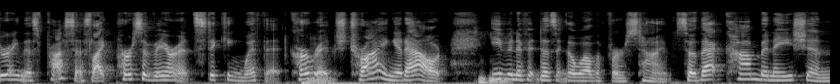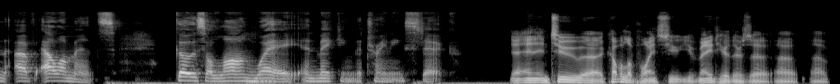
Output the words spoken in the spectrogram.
during this process, like perseverance, sticking with it, courage, mm-hmm. trying it out, mm-hmm. even if it doesn't go well the first time. So that combination of elements goes a long mm-hmm. way in making the training stick. Yeah, and, and two, uh, a couple of points you, you've made here. There's a, a, a,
